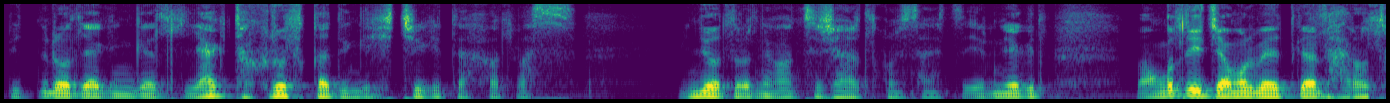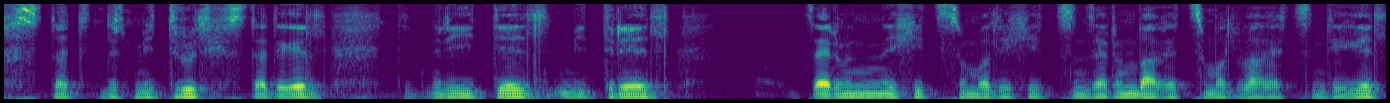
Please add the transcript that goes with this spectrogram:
бид нар бол яг ингээл яг тохируулах гээд ингээ хичээгээд байх бол бас миний бодлоор нэг онцгой шаардлага юм санагдсан. Ер нь яг л Монгол хийж ямар байдгааг харуулах хэрэгтэй. Тэднэрт мэдрүүлэх хэрэгтэй. Тэгэл бид нар идэл мэдрээл зарим нь их идсэн бол их идсэн, зарим баг идсэн бол баг идсэн. Тэгэл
